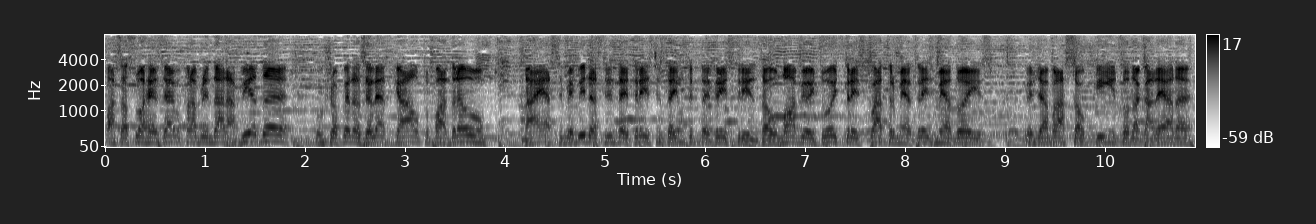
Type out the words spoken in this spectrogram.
Faça a sua reserva para brindar a vida com chopeiras elétricas alto padrão na S Bebidas 33 31 33 30 ou 988 3463 62. Grande abraço ao Quinho e toda a galera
